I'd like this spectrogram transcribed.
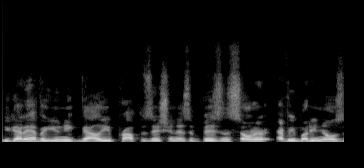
you got to have a unique value proposition as a business owner. Everybody knows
